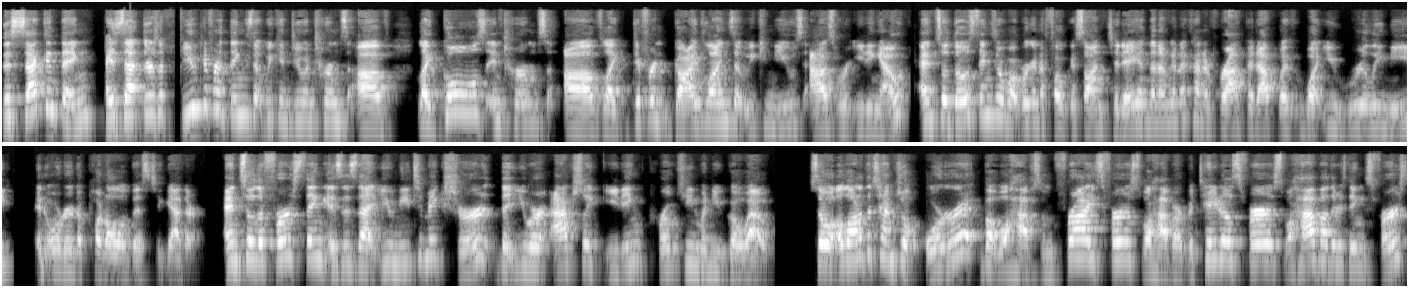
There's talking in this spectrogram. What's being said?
The second thing is that there's a few different things that we can do in terms of like goals, in terms of like different guidelines that we can use as we're eating out. And so those things are what we're going to focus on today. And then I'm going to kind of wrap it up with what you really need in order to put all of this together. And so the first thing is is that you need to make sure that you are actually eating protein when you go out. So a lot of the times we'll order it, but we'll have some fries first, we'll have our potatoes first, we'll have other things first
